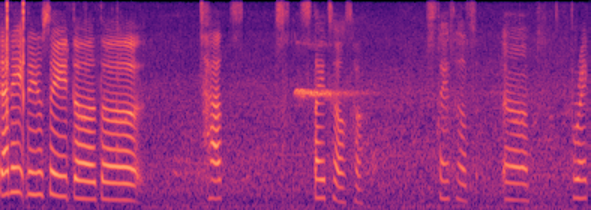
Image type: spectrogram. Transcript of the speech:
Daddy, do you see the the tat status? Status uh, break.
